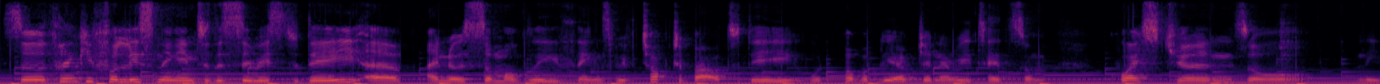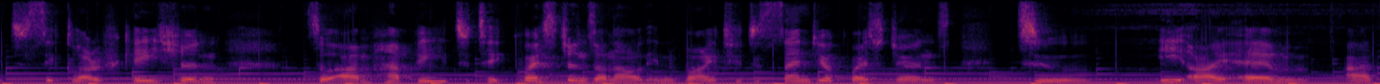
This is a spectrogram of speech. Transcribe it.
So, thank you for listening into the series today. Uh, I know some of the things we've talked about today would probably have generated some questions or need to seek clarification. So, I'm happy to take questions and I'll invite you to send your questions to eim at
